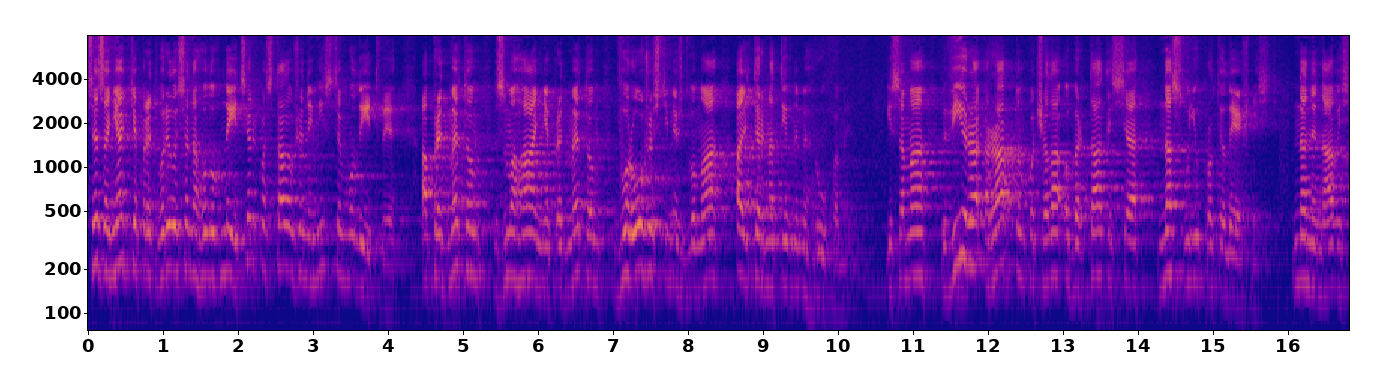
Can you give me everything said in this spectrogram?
це заняття перетворилося на головне, і церква стала вже не місцем молитви, а предметом змагання, предметом ворожості між двома альтернативними групами. І сама віра раптом почала обертатися на свою протилежність, на ненависть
